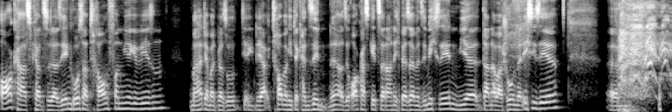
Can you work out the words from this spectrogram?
Orcas kannst du da sehen, großer Traum von mir gewesen. Man hat ja manchmal so, der, Traum ergibt ja keinen Sinn. Ne? Also Orcas geht es danach nicht besser, wenn sie mich sehen, mir dann aber schon, wenn ich sie sehe. Ähm,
